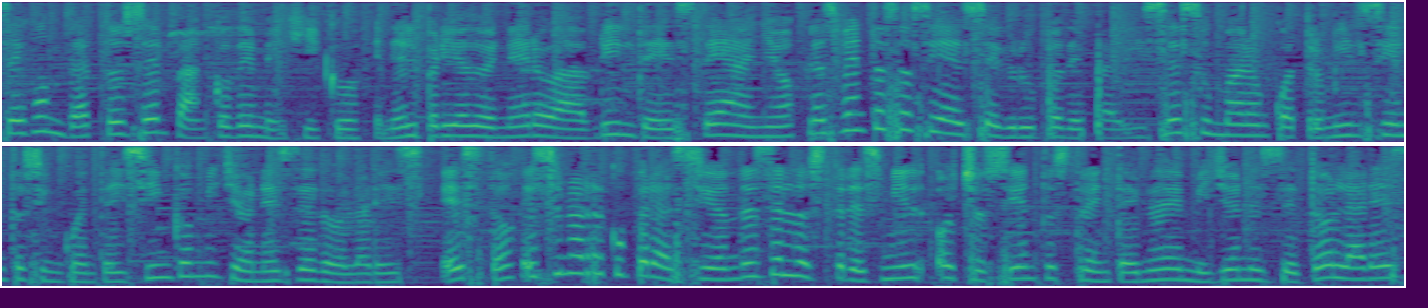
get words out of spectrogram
según datos del Banco de México. En el periodo enero a abril de este año, las ventas hacia ese grupo de países sumaron 4.155 millones de dólares. Esto es una recuperación desde los 3.839 millones de dólares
